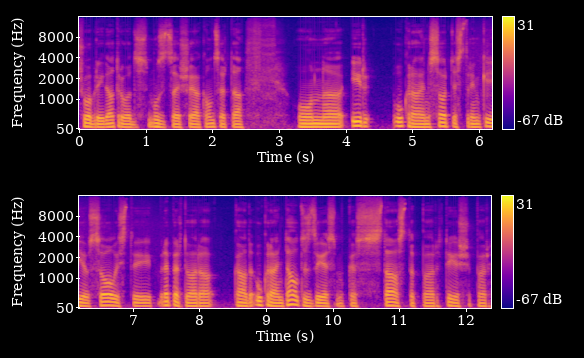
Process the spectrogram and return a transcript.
šobrīd atrodas muzicē šajā koncertā. Un uh, ir Ukrainas orķestrim, Kijavas solisti repertuārā kāda ukraiņu tautas dziesma, kas stāsta par tieši par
